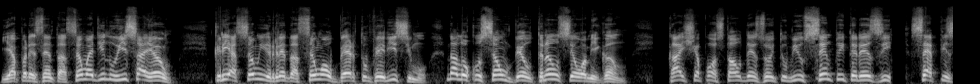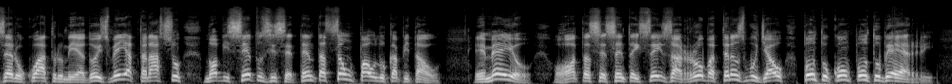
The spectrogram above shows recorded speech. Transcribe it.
e apresentação é de Luiz Saião. Criação e redação Alberto Veríssimo. Na locução Beltrão, seu amigão. Caixa Postal 18.113, CEP 04626-970 São Paulo, capital. E-mail rota66 arroba transmundial.com.br.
